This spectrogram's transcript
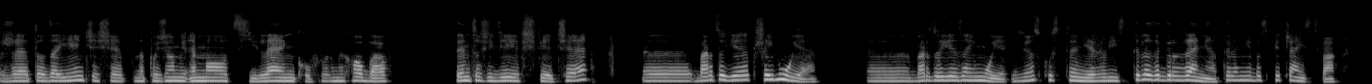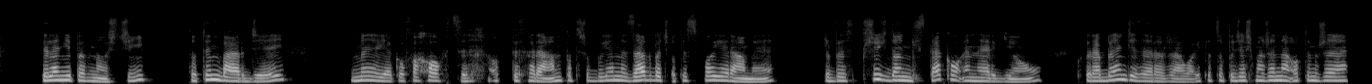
że to zajęcie się na poziomie emocji, lęków, różnych obaw, tym, co się dzieje w świecie, e, bardzo je przejmuje, bardzo je zajmuje. W związku z tym, jeżeli jest tyle zagrożenia, tyle niebezpieczeństwa, tyle niepewności, to tym bardziej my, jako fachowcy od tych ram, potrzebujemy zadbać o te swoje ramy, żeby przyjść do nich z taką energią, która będzie zarażała. I to, co powiedziałaś Marzena o tym, że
